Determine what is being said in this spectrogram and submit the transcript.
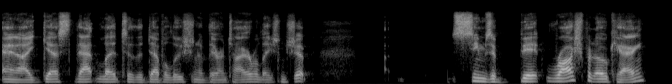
and I guess that led to the devolution of their entire relationship. Seems a bit rushed, but okay.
